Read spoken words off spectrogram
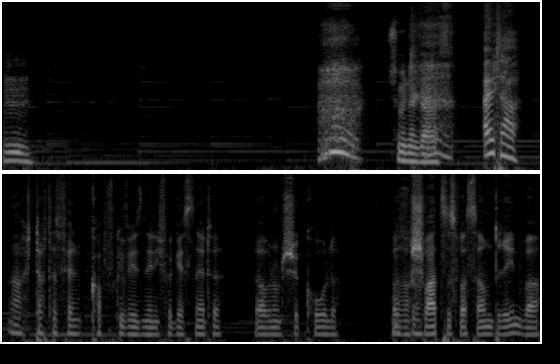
Hm. Schon wieder Gas. Alter! Ach, ich dachte, das wäre ein Kopf gewesen, den ich vergessen hätte. Das war aber nur ein Stück Kohle. Was auch so. schwarzes, was da am Drehen war.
